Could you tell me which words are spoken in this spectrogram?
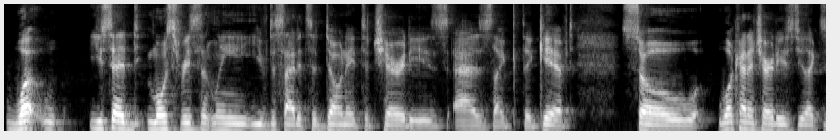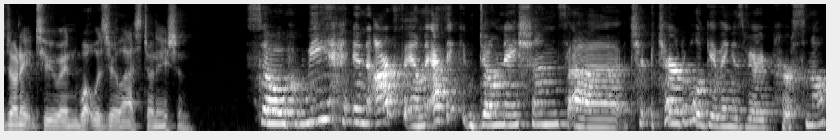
what you said most recently, you've decided to donate to charities as like the gift. So, what kind of charities do you like to donate to, and what was your last donation? So, we in our family, I think donations, uh, ch- charitable giving is very personal.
